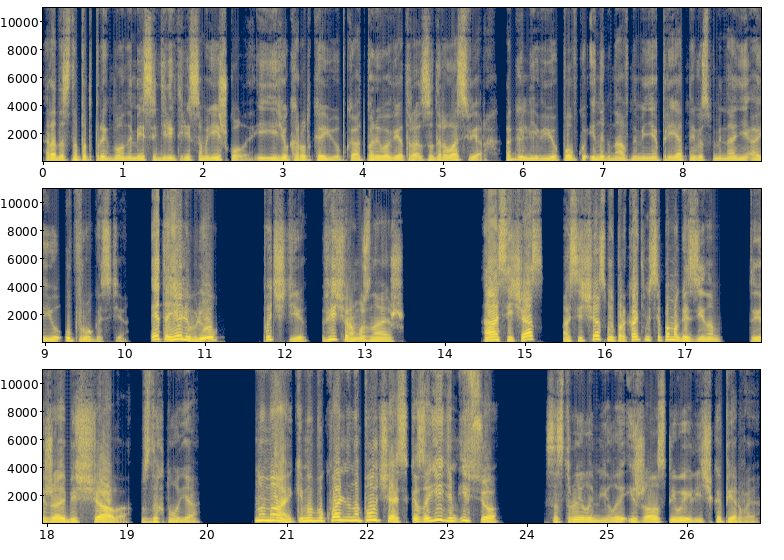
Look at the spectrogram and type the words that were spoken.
Радостно подпрыгнула на месте директриса моей школы, и ее короткая юбка от порыва ветра задралась вверх, оголив ее попку и нагнав на меня приятные воспоминания о ее упругости. «Это я люблю». «Почти. Вечером узнаешь». «А сейчас?» «А сейчас мы прокатимся по магазинам». «Ты же обещала!» — вздохнул я. «Ну, Майки, мы буквально на полчасика заедем и все!» Состроила милая и жалостливая личка первая.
